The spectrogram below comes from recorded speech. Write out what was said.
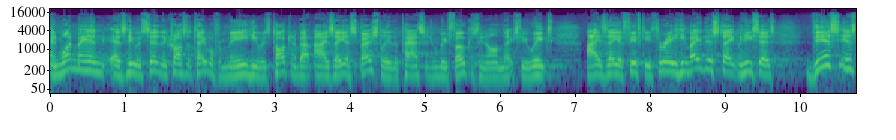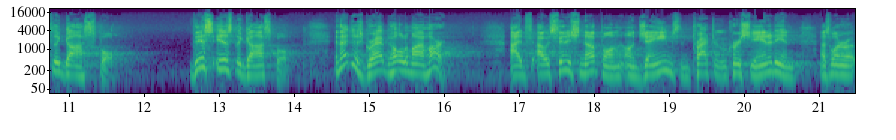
And one man, as he was sitting across the table from me, he was talking about Isaiah, especially the passage we'll be focusing on next few weeks, Isaiah 53. He made this statement. He says, This is the gospel. This is the gospel. And that just grabbed hold of my heart. I'd, i was finishing up on, on James and practical Christianity, and I was wondering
